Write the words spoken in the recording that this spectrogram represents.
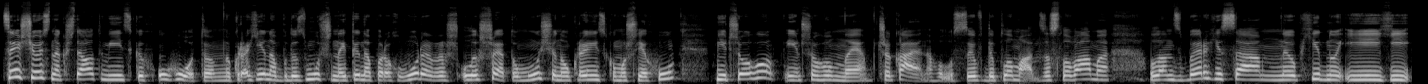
Це щось на кшталт мінських угод. Україна буде змушена йти на переговори лише тому, що на українському шляху нічого іншого не чекає, наголосив дипломат. За словами Ландсбергіса, необхідно і їй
